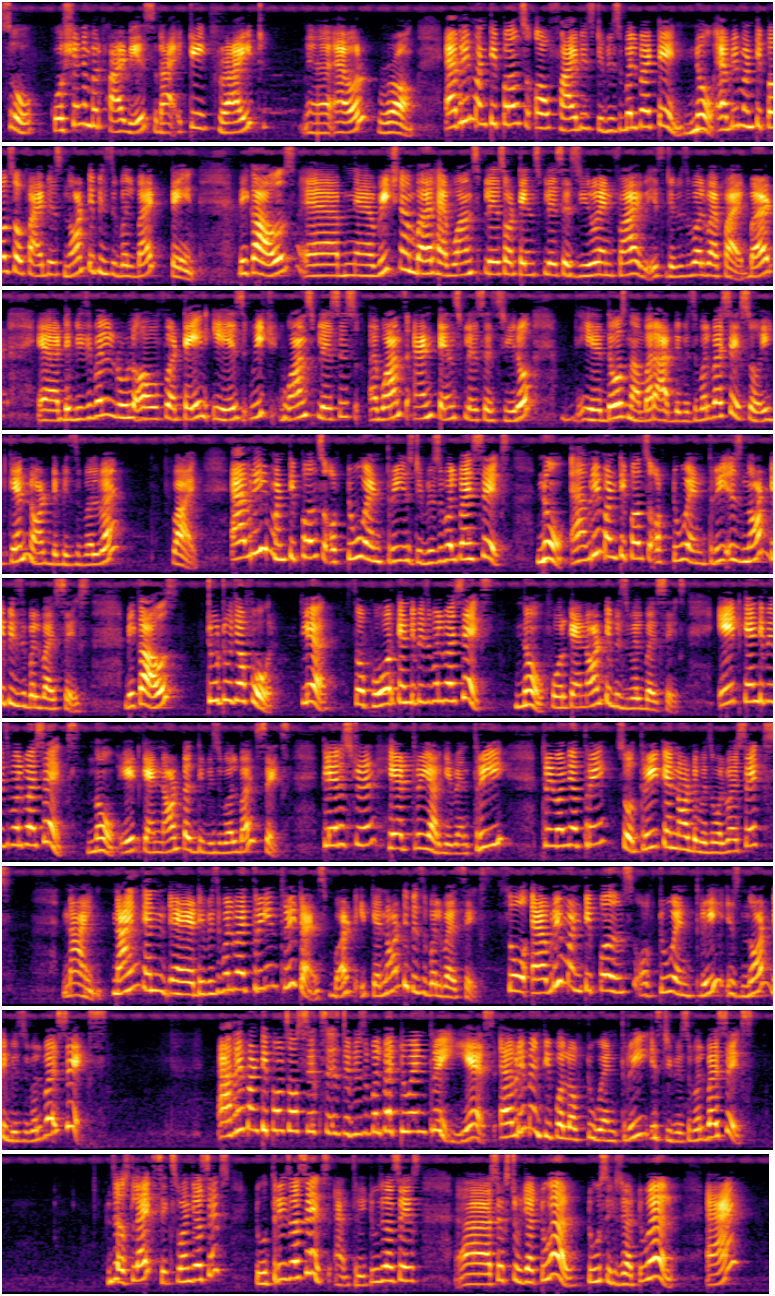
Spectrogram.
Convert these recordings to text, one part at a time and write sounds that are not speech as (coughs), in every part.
So, question number 5 is right, take right uh, or wrong. Every multiples of 5 is divisible by 10. No, every multiples of 5 is not divisible by 10 because um, uh, which number have ones place or tens place is 0 and 5 is divisible by 5 but uh, divisible rule of uh, 10 is which ones places uh, ones and tens places 0 uh, those number are divisible by 6 so it cannot divisible by 5 every multiples of 2 and 3 is divisible by 6 no every multiples of 2 and 3 is not divisible by 6 because 2 2 are 4 Clear? So 4 can be divisible by 6? No, 4 cannot be divisible by 6. 8 can be divisible by 6? No, 8 cannot be divisible by 6. Clear student? Here 3 are given. 3, 3 1 are 3. So 3 cannot be divisible by 6. 9. 9 can uh, divisible by 3 in 3 times but it cannot be divisible by 6. So every multiples of 2 and 3 is not divisible by 6. Every multiples of 6 is divisible by 2 and 3. Yes, every multiple of 2 and 3 is divisible by 6. Just like 6 1 is 6, 2 3 is 6 and 3 2 is 6. Uh, 6 2 is 12, 2 6 is 12 and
